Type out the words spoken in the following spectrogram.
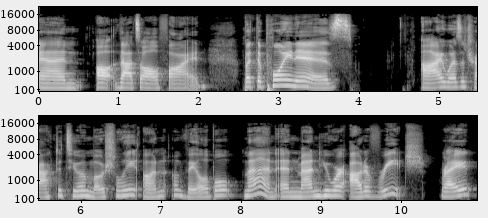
and all, that's all fine. But the point is, I was attracted to emotionally unavailable men and men who were out of reach, right?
